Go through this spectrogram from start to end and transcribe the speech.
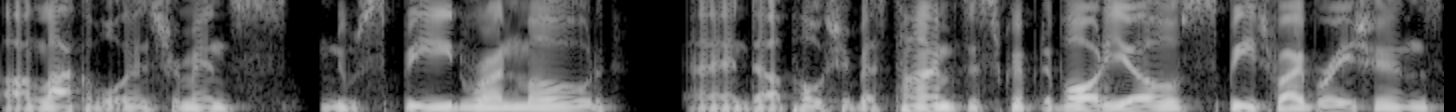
uh, unlockable instruments, new speed run mode, and uh, post your best times. Descriptive audio, speech vibrations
